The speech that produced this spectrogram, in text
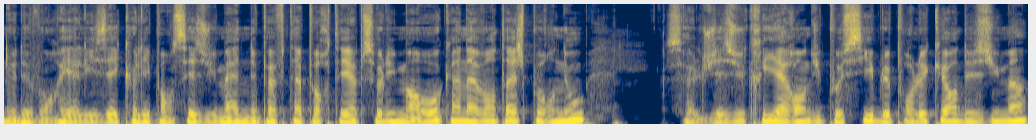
Nous devons réaliser que les pensées humaines ne peuvent apporter absolument aucun avantage pour nous. Seul Jésus-Christ a rendu possible pour le cœur des humains,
